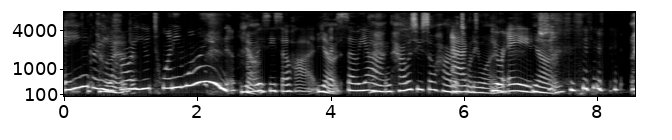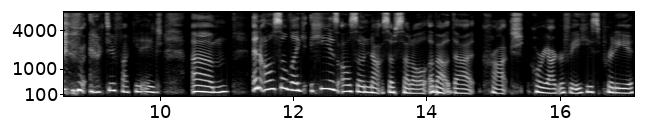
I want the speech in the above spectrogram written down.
angry. How are you 21? Yeah. How is he so hot? Yeah. But so young. How is he so hot Act at 21? Your age. Yeah. Act your fucking age. Um, and also like he is also not so subtle about that crotch choreography. He's pretty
